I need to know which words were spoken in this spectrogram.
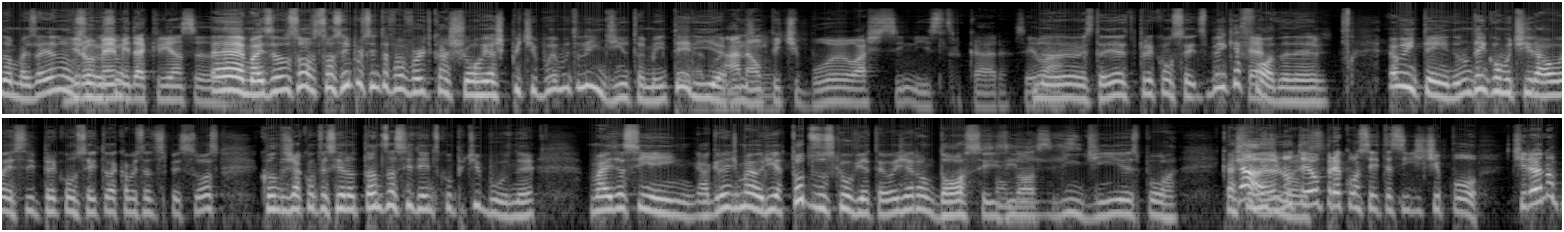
Não, mas aí eu não Vira o sou- eu meme sou- da criança. É, mas eu sou, sou 100% a favor de cachorro e acho que Pitbull é muito lindinho também. Teria. Ah, não, Sim. Pitbull eu acho sinistro, cara. Sei lá. Não, isso daí é preconceito. Se bem que é É. foda, né? Eu entendo, não tem como tirar o- esse preconceito da cabeça das pessoas quando já aconteceram tantos acidentes com pitbulls, né? Mas assim, a grande maioria, todos os que eu vi até hoje eram dóceis São e dóceis. lindinhos, porra. Cachorro Não, é eu não tenho preconceito assim de tipo, tirando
